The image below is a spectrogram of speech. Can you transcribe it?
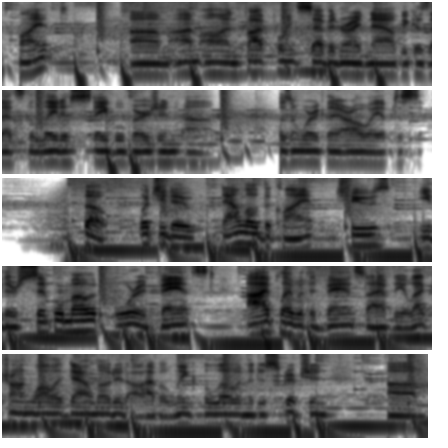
client. Um, I'm on 5.7 right now because that's the latest stable version. Um, doesn't work there all the way up to 6. So, what you do, download the client, choose either simple mode or advanced. I play with advanced. I have the Electron wallet downloaded. I'll have a link below in the description. Um,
